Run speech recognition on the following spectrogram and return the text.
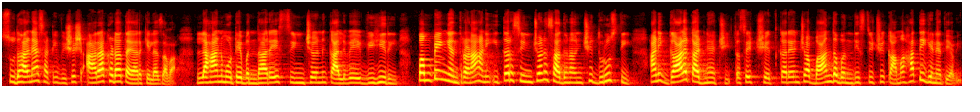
सुधारण्यासाठी विशेष आराखडा तयार केला जावा. लहान मोठे बंधारे सिंचन कालवे विहिरी पंपिंग यंत्रणा आणि इतर सिंचन साधनांची दुरुस्ती आणि गाळ काढण्याची तसेच शेतकऱ्यांच्या बांध बंदिस्तीची कामं हाती घेण्यात यावीत.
